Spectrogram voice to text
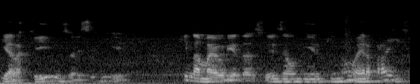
e ela queira usar esse dinheiro. Que na maioria das vezes é um dinheiro que não era para isso.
